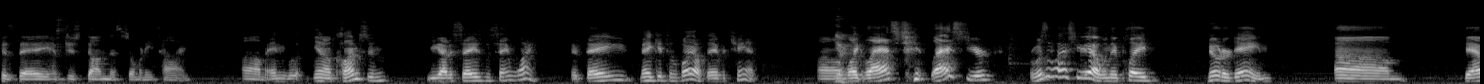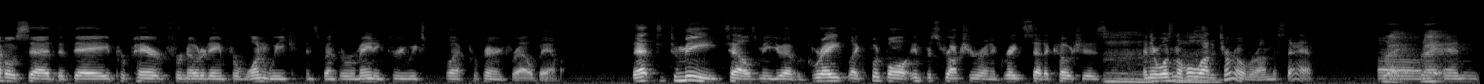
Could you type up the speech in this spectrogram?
because they have just done this so many times. Um, and you know, Clemson, you got to say is the same way. If they make it to the playoff, they have a chance. Um, Yep. Like last last year, or was it last year? Yeah, when they played Notre Dame, um, Dabo said that they prepared for Notre Dame for one week and spent the remaining three weeks preparing for Alabama. That to me tells me you have a great like football infrastructure and a great set of coaches, and there wasn't a whole lot of turnover on the staff. Right, Um, right. And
